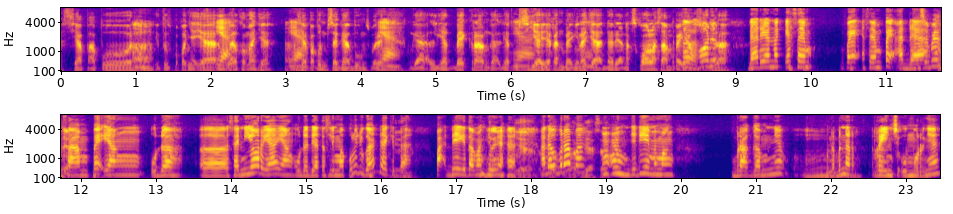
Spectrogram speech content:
siapa pun Ah. itu pokoknya ya Iya. welcome aja. Iya. Siapa pun bisa gabung sebenarnya. Nggak lihat background, nggak lihat Iya. usia ya kan. Bayangin aja dari anak sekolah sampai Betul. yang Oh, ada- sudah Dari anak SMP SMP ada, SMP ada? sampai yang udah eh, senior ya yang udah di atas 50 juga ada kita. Pak D kita manggilnya. Iya, ada beberapa. biasa. Mm-mm, jadi memang beragamnya Hmm. bener-bener range umurnya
